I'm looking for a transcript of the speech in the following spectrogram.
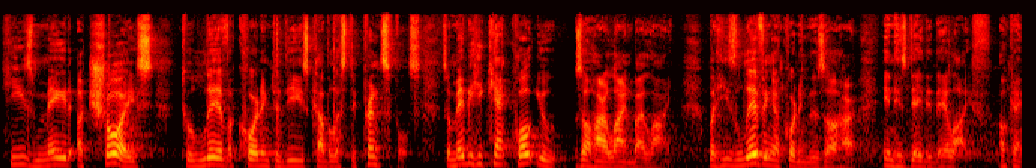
he's made a choice to live according to these Kabbalistic principles. So maybe he can't quote you Zohar line by line, but he's living according to Zohar in his day to day life. Okay?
